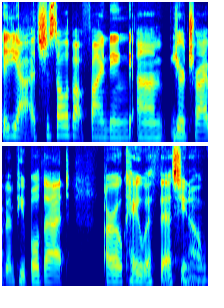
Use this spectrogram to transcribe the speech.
yeah it's just all about finding um, your tribe and people that are okay with this you know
